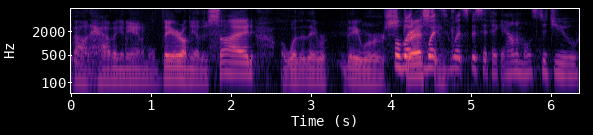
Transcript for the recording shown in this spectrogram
about having an animal there on the other side, or whether they were they were Well, what, stressed. what, what specific animals did you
